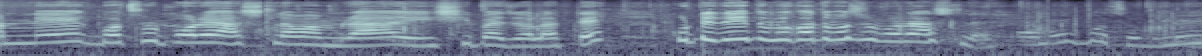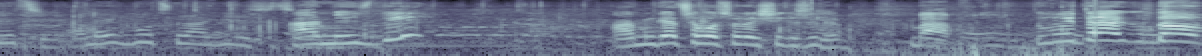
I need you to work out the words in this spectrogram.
অনেক বছর পরে আসলাম আমরা এই সিপাজলাতে কুটি দিই তুমি কত বছর পরে আসলে? অনেক বছর ভুলে গেছি অনেক বছর আগে এসেছি। আর মেজদি আমি গেছে বছর এসে গেছিলাম বাপ তুমি তো একদম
